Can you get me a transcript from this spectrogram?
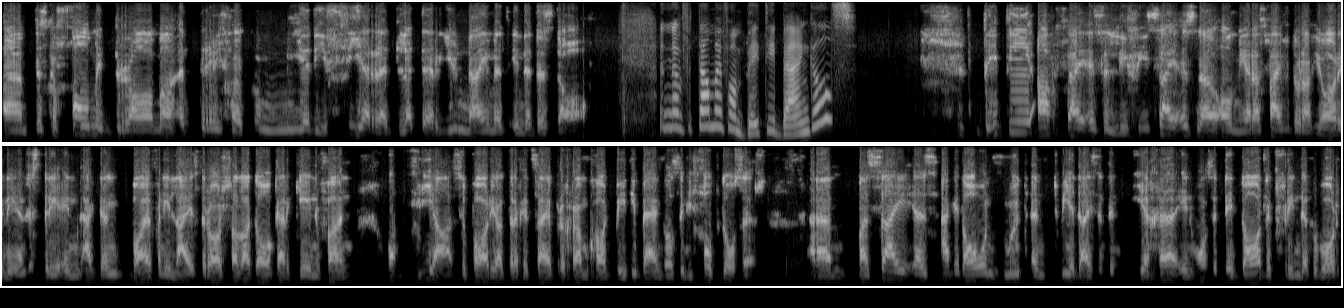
Ehm um, dis gevul met drama, intrige, komedie, vere, glitter, you name it en dit is daar. En nou vertel my van Betty Bangles. Betty, ag sy is 'n liefie. Sy is nou al meer as 25 jaar in die industrie en ek dink baie van die luisteraars sal haar dalk herken van op Via. So 'n paar jaar terug het sy 'n program gehad Betty Bangles en die Fopdossers. Ehm um, maar sy is ek het haar ontmoet in 2009 en ons het net dadelik vriende geword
